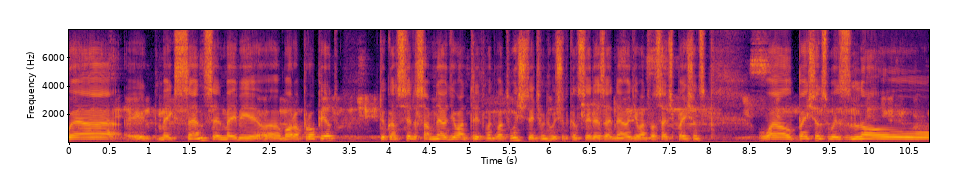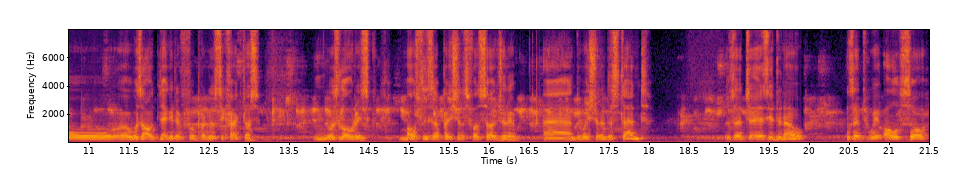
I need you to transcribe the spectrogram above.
where it makes sense and maybe uh, more appropriate to consider some neoadjuvant treatment. But which treatment we should consider as a neoadjuvant for such patients? Well, patients with low, uh, without negative prognostic factors, mm, with low risk, mostly the patients for surgery. And we should understand that, as you do know, that we also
